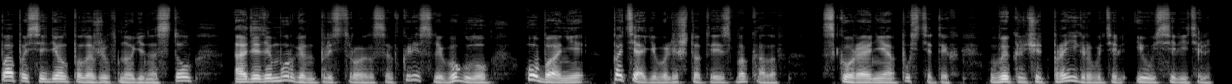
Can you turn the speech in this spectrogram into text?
Папа сидел, положив ноги на стол, а дядя Морган пристроился в кресле в углу. Оба они потягивали что-то из бокалов. Скоро они опустят их, выключат проигрыватель и усилитель,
